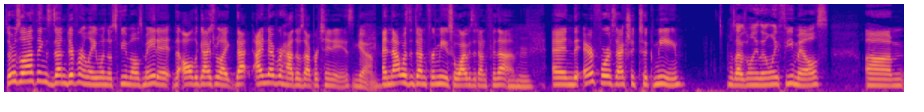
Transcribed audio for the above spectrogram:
there was a lot of things done differently when those females made it. That all the guys were like, that I never had those opportunities. Yeah. And that wasn't done for me, so why was it done for them? And the Air Force actually took me because I was one of the only females um,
